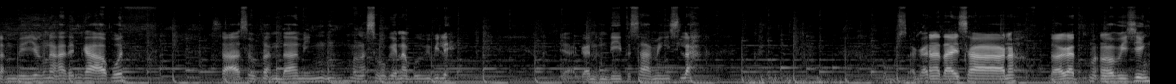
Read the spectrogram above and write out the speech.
lambiyong natin kahapon. Sa sobrang daming mga suki na bumibili. Kaya ganun dito sa aming isla. Ubos agad na tayo sa ano, dagat mga fishing.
